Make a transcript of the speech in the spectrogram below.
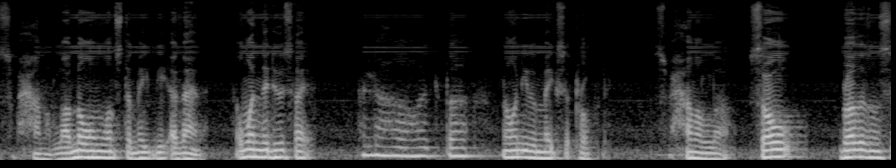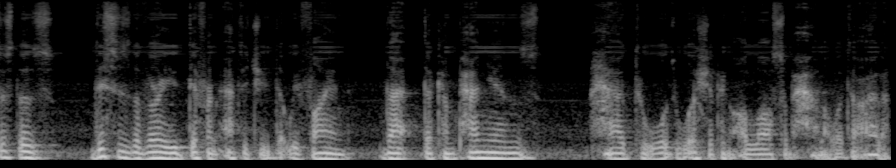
Subhanallah. No one wants to make the adhan. And when they do, say, Allahu Akbar. No one even makes it properly. Subhanallah. So, brothers and sisters, this is the very different attitude that we find that the companions had towards worshipping Allah subhanahu wa ta'ala.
